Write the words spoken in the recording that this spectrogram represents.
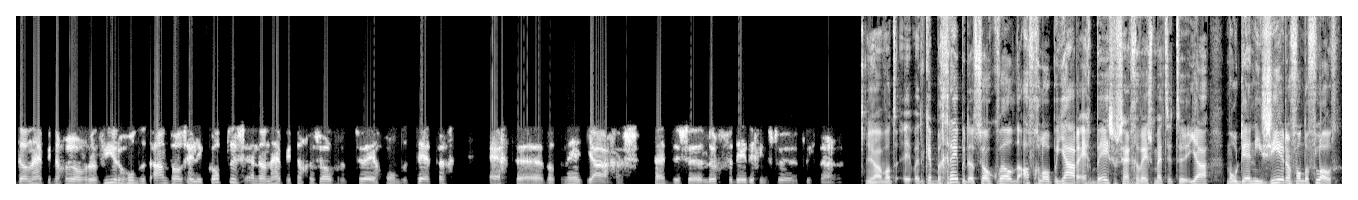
dan heb je het nog eens over 400 aanvalshelikopters. En dan heb je het nog eens over 230 echt wat een heet jagers. Hè? Dus luchtverdedigingsvliegtuigen. Ja, want ik heb begrepen dat ze ook wel de afgelopen jaren echt bezig zijn geweest met het ja, moderniseren van de vloot.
